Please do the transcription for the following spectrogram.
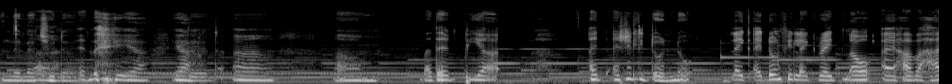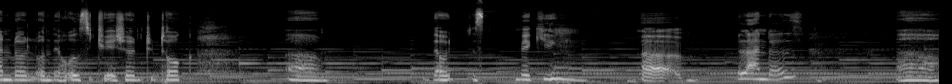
And they let you uh, down. and yeah They yeah did. uh, um but then Pia I, I really don't know like i don't feel like right now i have a handle on the whole situation to talk um without just making uh, blunders uh,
